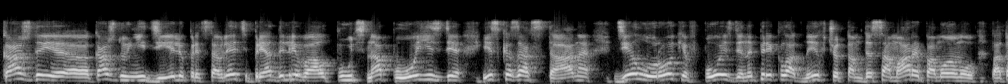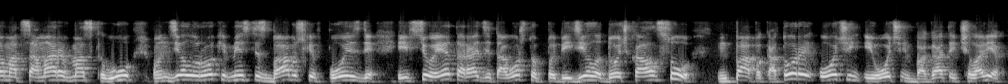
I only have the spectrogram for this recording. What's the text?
каждый, э, каждую неделю, представляете, преодолевал путь на поезде из Казахстана, делал уроки в поезде на перекладных, что-то там до Самары, по-моему, потом от Самары в Москву. Он делал уроки вместе с бабушкой в поезде. И все это ради того, чтобы победила дочка Алсу, папа который очень и очень богатый человек.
